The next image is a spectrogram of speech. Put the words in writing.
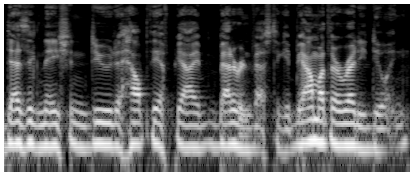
designation do to help the FBI better investigate beyond what they're already doing?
